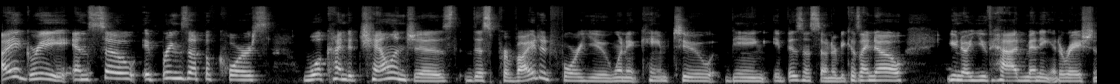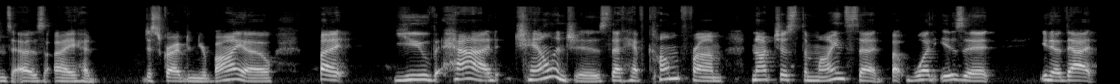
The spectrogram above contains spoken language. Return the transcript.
I agree. And so it brings up of course what kind of challenges this provided for you when it came to being a business owner because i know you know you've had many iterations as i had described in your bio but you've had challenges that have come from not just the mindset, but what is it, you know, that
